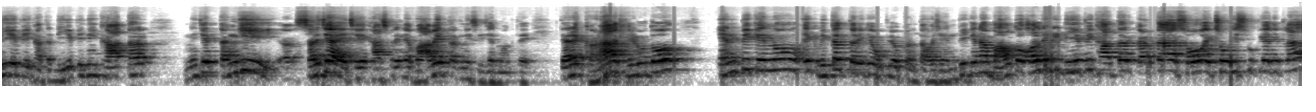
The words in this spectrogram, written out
ડીએપી ખાતર. ડીએપીની ખાતરની જે તંગી સર્જાય છે, ખાસ કરીને વાવેતરની સિઝન વખતે, ત્યારે ઘણા ખેડૂતો એનપીકે નો એક વિકલ્પ તરીકે ઉપયોગ કરતા હોય છે. એનપીકે ના ભાવ તો ઓલરેડી ડીએપી ખાતર કરતા સો, એકસો વીસ રૂપિયા જેટલા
